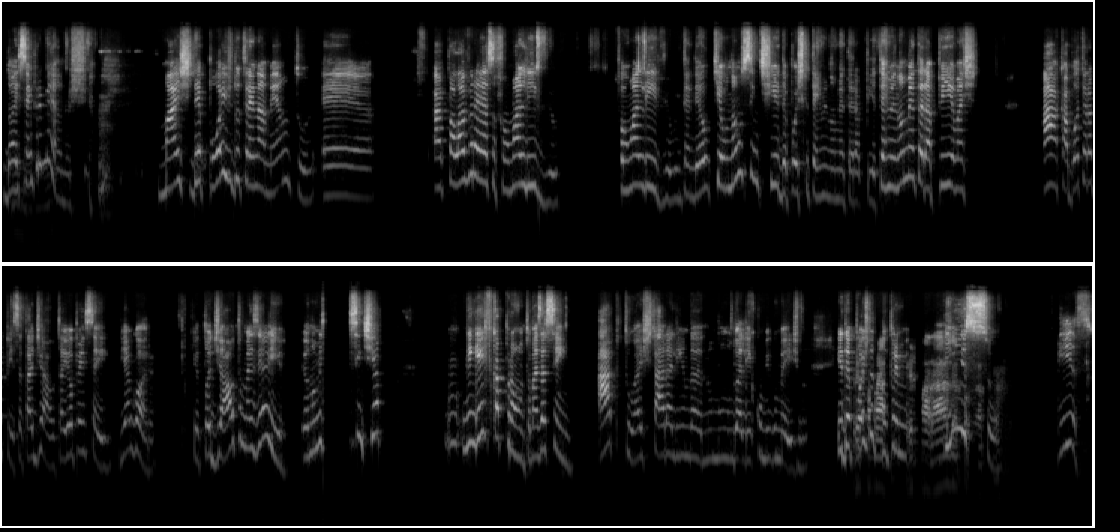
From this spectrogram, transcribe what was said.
dói sempre menos. Mas depois do treinamento, é... a palavra é essa, foi um alívio. Foi um alívio, entendeu? Que eu não senti depois que terminou minha terapia. Terminou minha terapia, mas ah, acabou a terapia, você está de alta. Aí eu pensei, e agora? Porque eu tô de alta, mas e aí? Eu não me sentia ninguém fica pronto, mas assim, apto a estar ali no mundo ali comigo mesmo. E depois do, do primeiro. Isso! Pra... Isso.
